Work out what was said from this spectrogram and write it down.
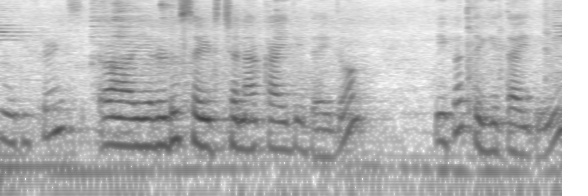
ನೋಡಿ ಫ್ರೆಂಡ್ಸ್ ಎರಡು ಸೈಡ್ ಚೆನ್ನಾಗಿ ಕಾಯ್ದಿದೆ ಇದು. ಈಗ ತೆಗಿತಾ ಇದ್ದೀನಿ.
